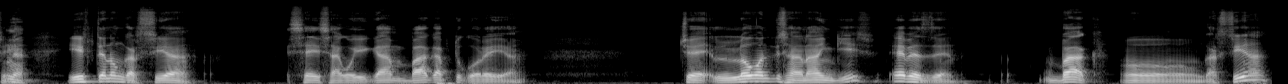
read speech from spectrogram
Ναι. Ήρθε ο Γκαρσία σε εισαγωγικά backup του Κορέα και λόγω της ανάγκης έπαιζε back ο Γκαρσία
